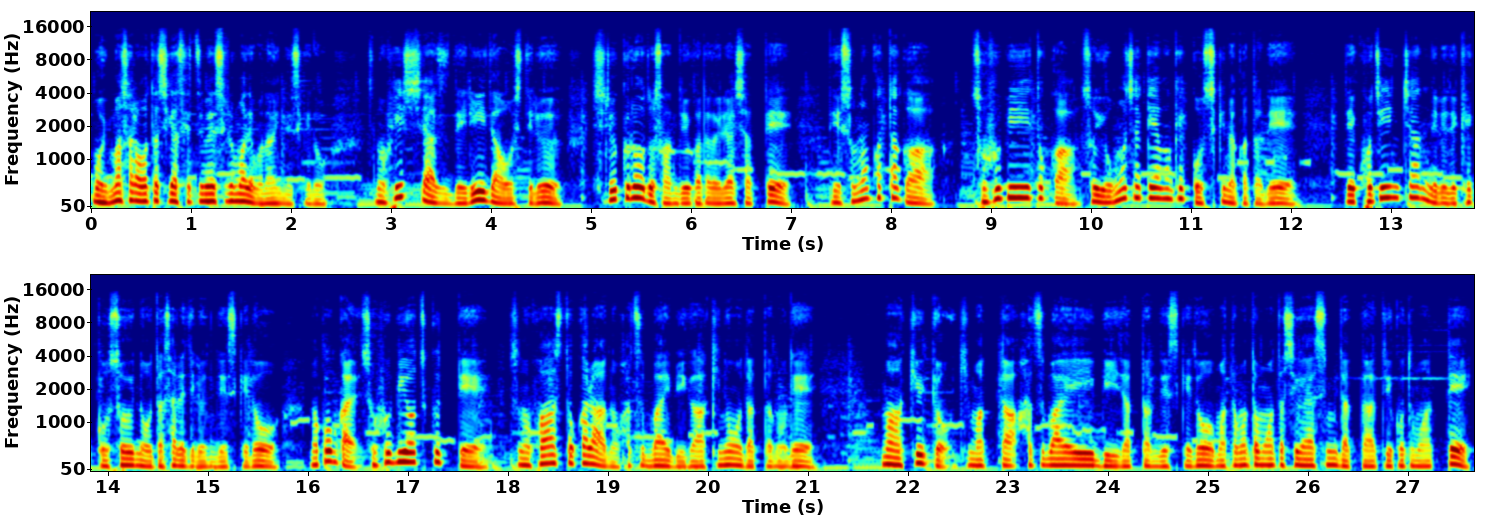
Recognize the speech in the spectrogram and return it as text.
もう今更私が説明するまでもないんですけど、そのフィッシャーズでリーダーをしてるシルクロードさんという方がいらっしゃって、で、その方が、ソフビとかそういうおもちゃ系も結構好きな方で、で、個人チャンネルで結構そういうのを出されてるんですけど、まあ、今回ソフビを作って、そのファーストカラーの発売日が昨日だったので、まあ急遽決まった発売日だったんですけど、まあ、たまたま私が休みだったということもあって、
